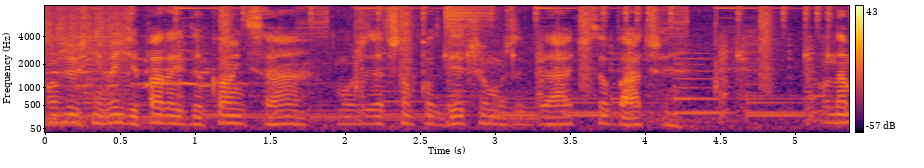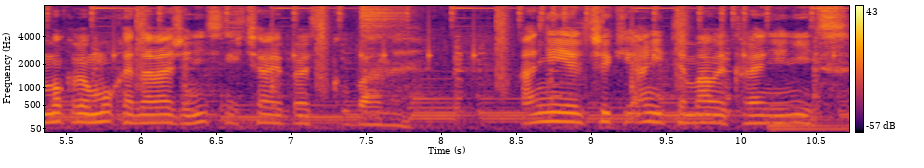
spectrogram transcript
Może już nie będzie padać do końca. Może zaczną pod wieczór, może brać, zobaczę. Ona mokrą muchę na razie nic nie chciały brać skubane. Ani jelczyki, ani te małe klenie, nic.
